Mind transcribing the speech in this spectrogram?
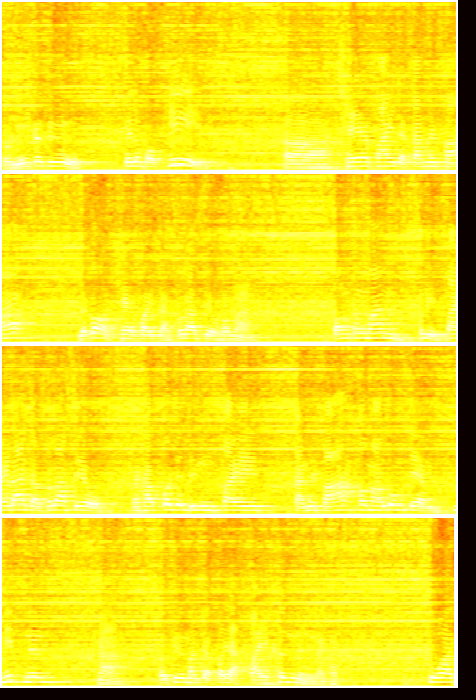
ตัวนี้ก็คือเป็นระบบที่อ่าแชร์ไฟจากการไฟฟ้า แล้วก็แชร์ไฟจากโซลาเซลล์เข้ามาตอนกลางวันผลิตไฟได้จากโซลาเซลล์นะครับ ก็จะดึงไฟการไฟฟ้าเข้ามาร่วมแจมนิดนึงนะก็คือมันจะประหยัดไฟครึ่งหนึ่งนะครับ ส่วน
